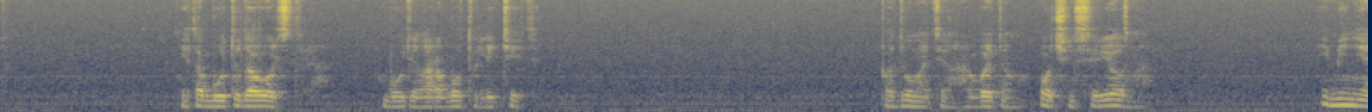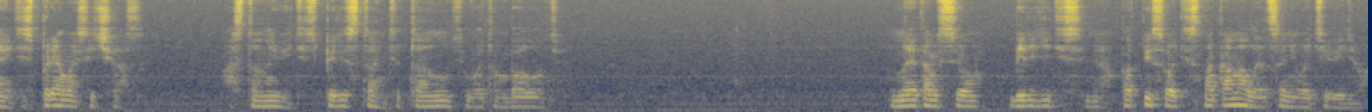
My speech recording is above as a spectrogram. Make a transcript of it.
Это будет удовольствие. Будете на работу лететь. Подумайте об этом очень серьезно и меняйтесь прямо сейчас. Остановитесь, перестаньте тонуть в этом болоте. На этом все. Берегите себя. Подписывайтесь на канал и оценивайте видео.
